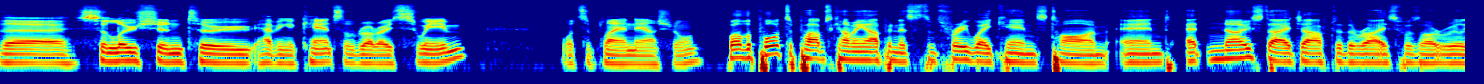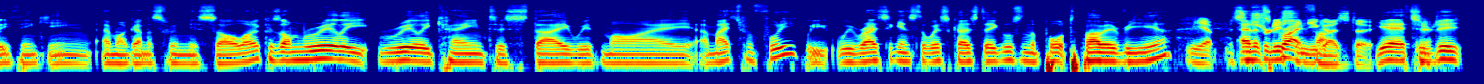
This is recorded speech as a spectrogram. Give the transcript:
the solution to having a cancelled Rotto swim. What's the plan now, Shaun? Well, the Port to Pub's coming up in it's three weekends' time, and at no stage after the race was I really thinking, "Am I going to swim this solo?" Because I'm really, really keen to stay with my uh, mates from footy. We we race against the West Coast Eagles in the Port to Pub every year. Yep, it's and a tradition you guys do. Yeah, it's a tradi-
